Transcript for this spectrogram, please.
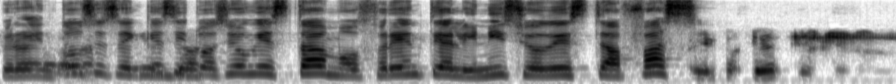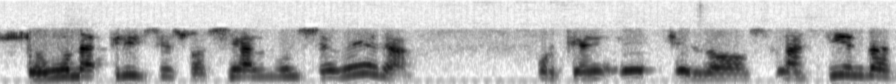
pero entonces, ¿en qué situación estamos frente al inicio de esta fase? Eh, eh, eh, en una crisis social muy severa, porque los, las tiendas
